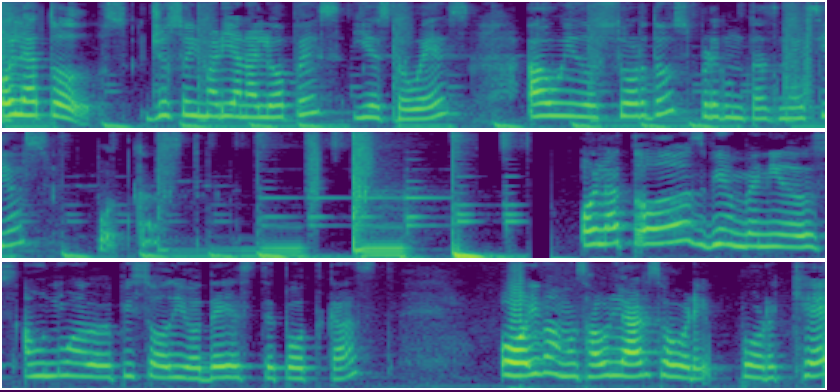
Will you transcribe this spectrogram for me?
Hola a todos, yo soy Mariana López y esto es A Oídos Sordos, Preguntas Necias, podcast. Hola a todos, bienvenidos a un nuevo episodio de este podcast. Hoy vamos a hablar sobre por qué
